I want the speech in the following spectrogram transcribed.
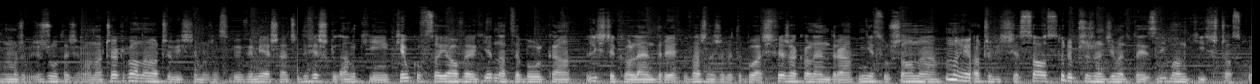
może być żółta, zielona, czerwona, oczywiście można sobie wymieszać, dwie szklanki kiełków sojowych, jedna cebulka, liście kolendry, ważne, żeby to była świeża kolendra, niesuszona, no i oczywiście sos, który przyrządzimy tutaj z limonki i z czosnku.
